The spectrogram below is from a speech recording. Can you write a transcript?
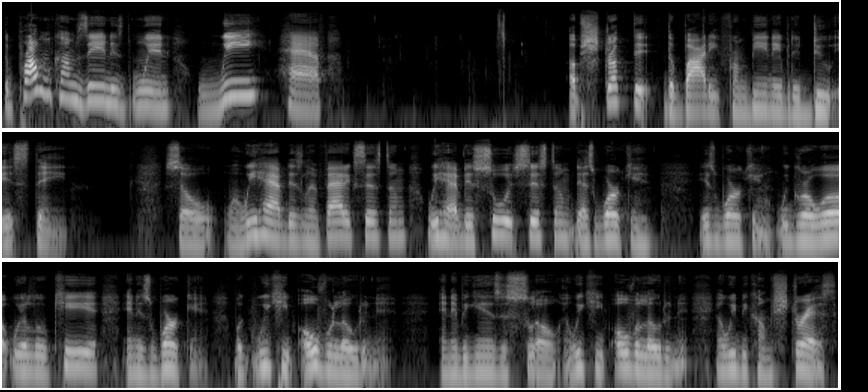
The problem comes in is when we have obstructed the body from being able to do its thing. So when we have this lymphatic system, we have this sewage system that's working. It's working. We grow up, we're a little kid, and it's working. But we keep overloading it. And it begins to slow, and we keep overloading it, and we become stressed,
